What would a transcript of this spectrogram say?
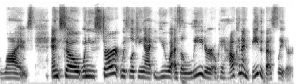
lives. And so when you start with looking at you as a leader, okay, how can I be the best leader?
